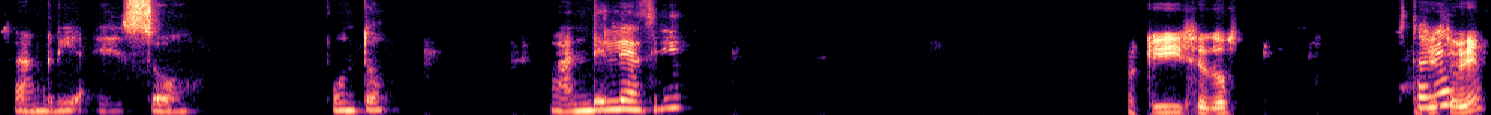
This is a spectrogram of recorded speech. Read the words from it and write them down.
Sangría, eso. Punto. Ándele así. Aquí hice dos. ¿Está ¿Sí bien? está bien?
